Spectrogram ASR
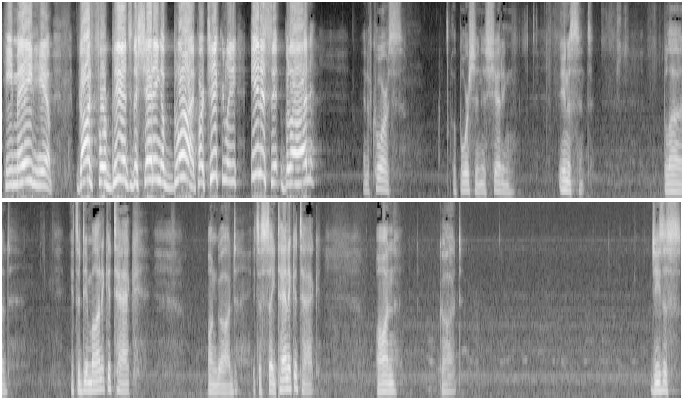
he made him. God forbids the shedding of blood, particularly innocent blood. And of course, abortion is shedding innocent blood. It's a demonic attack on God, it's a satanic attack on God. Jesus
